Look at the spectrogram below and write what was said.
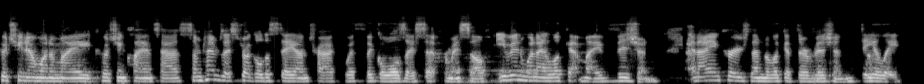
Cucina, one of my coaching clients, asked, sometimes I struggle to stay on track with the goals I set for myself, even when I look at my vision. And I encourage them to look at their vision daily.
